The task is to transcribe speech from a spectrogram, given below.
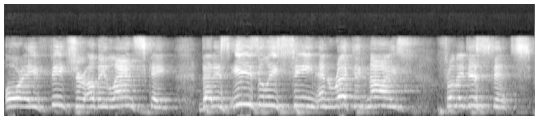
or a feature of a landscape that is easily seen and recognized from a distance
